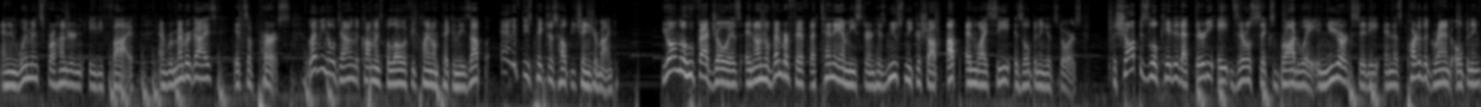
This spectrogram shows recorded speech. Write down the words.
and in women's for 185. And remember guys, it's a purse. Let me know down in the comments below if you plan on picking these up and if these pictures help you change your mind. You all know who Fat Joe is, and on November 5th at 10 a.m. Eastern, his new sneaker shop, Up NYC, is opening its doors. The shop is located at 3806 Broadway in New York City, and as part of the grand opening,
